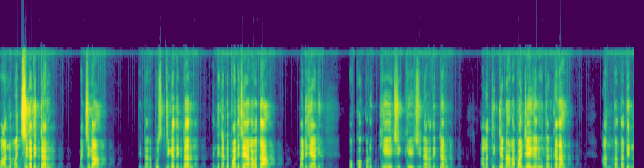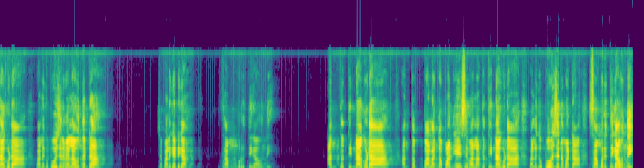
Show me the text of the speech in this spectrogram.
వాళ్ళు మంచిగా తింటారు. మంచిగా తింటారు పుష్టిగా తింటారు. ఎందుకంటే పని చేయాలి వద్దా? పని చేయాలి. ఒక్కొక్కడు కేజీ కేజీన్నర తింటారు. అలా తింటేనే అలా పని చేయగలుగుతారు కదా? అంతంత తిన్నా కూడా వాళ్ళకి భోజనం ఎలా ఉందంట? చెప్పాలి గట్టిగా. సమృద్ధిగా ఉంది. అంత తిన్నా కూడా అంత బలంగా పనిచేసే వాళ్ళు అంత తిన్నా కూడా వాళ్ళకి భోజనం అట సమృద్ధిగా ఉంది.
